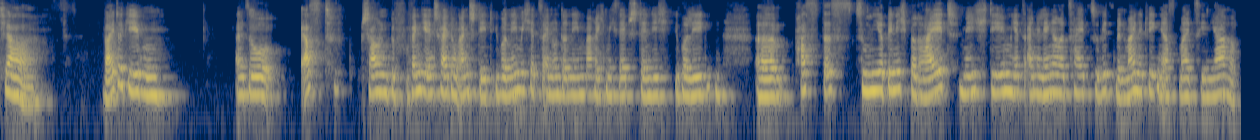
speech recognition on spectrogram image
Tja, weitergeben. Also erst schauen, wenn die Entscheidung ansteht, übernehme ich jetzt ein Unternehmen, mache ich mich selbstständig, überlegen, äh, passt das zu mir? Bin ich bereit, mich dem jetzt eine längere Zeit zu widmen? Meinetwegen erst mal zehn Jahre.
